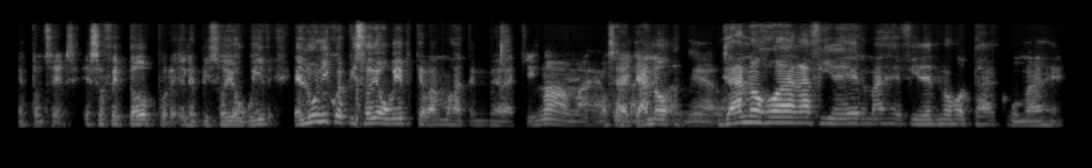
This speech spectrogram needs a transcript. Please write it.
Entonces, eso fue todo por el episodio WIP, el único episodio WIP que vamos a tener aquí. No, maje, O sea, ya no-. Ya no jodan a Fidel, maje, Fidel no es otaku, maje.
